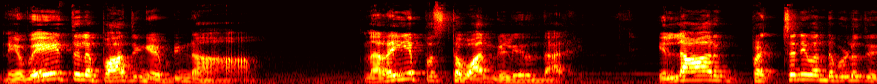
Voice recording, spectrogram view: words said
நீ வேதத்துல பாத்தீங்க அப்படின்னா நிறைய புஸ்தவான்கள் இருந்தார்கள். எல்லாரும் பிரச்சனை வந்த பொழுது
